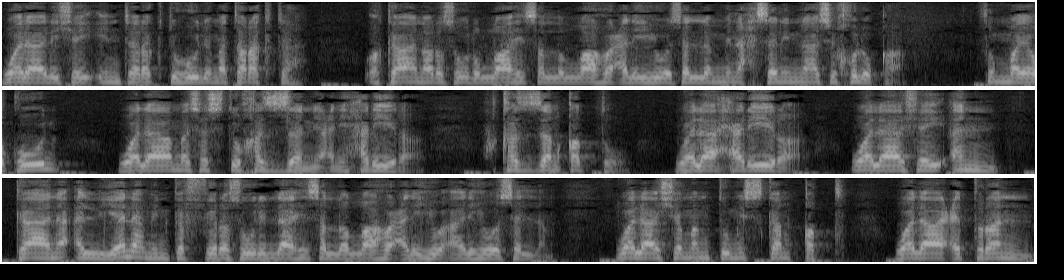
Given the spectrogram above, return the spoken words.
ولا لشيء تركته لما تركته. وكان رسول الله صلى الله عليه وسلم من أحسن الناس خلقا. ثم يقول ولا مسست خزا يعني حريرا خزا قط ولا حريرا ولا شيئا كان ألين من كف رسول الله صلى الله عليه وآله وسلم. ولا شممت مسكا قط ولا عطرا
